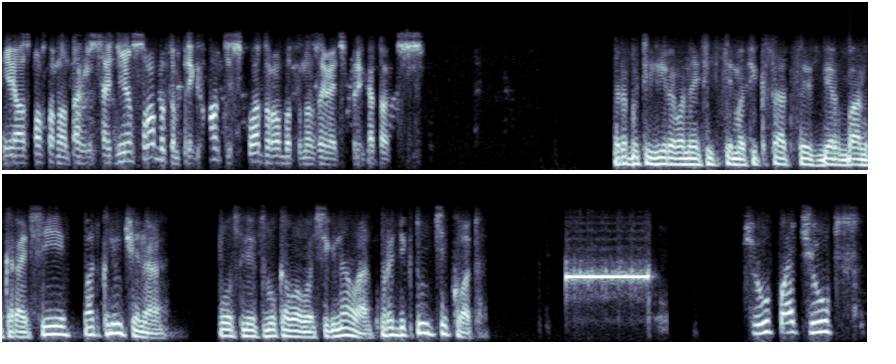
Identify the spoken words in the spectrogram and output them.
Я вас повторно также соединю с роботом. Приготовьтесь, код робота назовете. Приготовьтесь. Роботизированная система фиксации Сбербанка России подключена. После звукового сигнала продиктуйте код. Чупа-чупс.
